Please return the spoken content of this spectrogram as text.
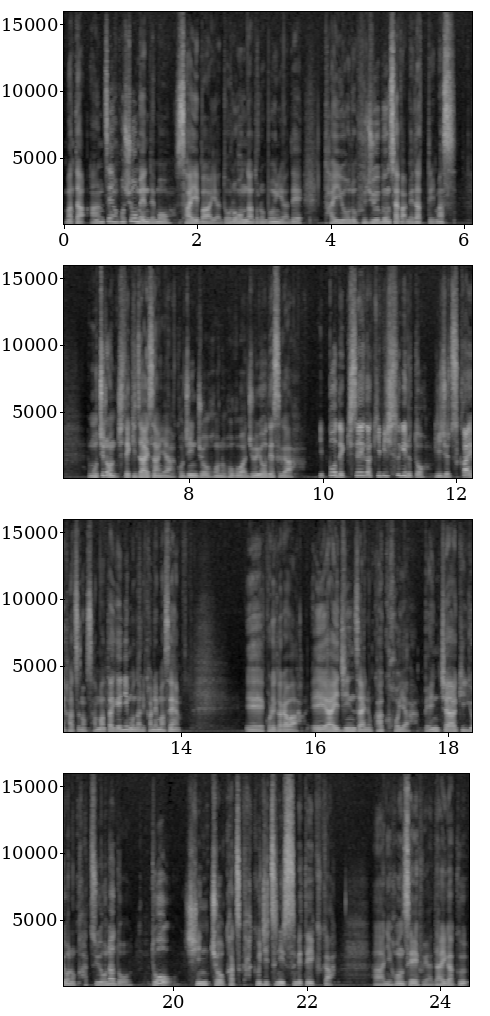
また安全保障面でもサイバーやドローンなどの分野で対応の不十分さが目立っていますもちろん知的財産や個人情報の保護は重要ですが一方で規制が厳しすぎると技術開発の妨げにもなりかねません、えー、これからは AI 人材の確保やベンチャー企業の活用などをどう慎重かつ確実に進めていくか。日本政府や大学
